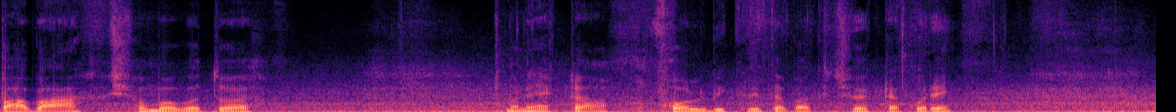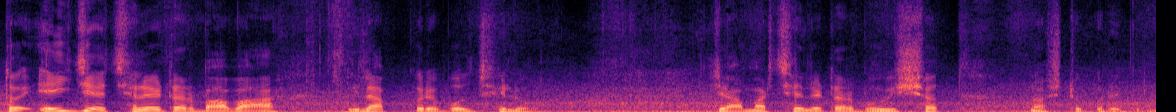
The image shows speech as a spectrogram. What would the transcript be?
বাবা সম্ভবত মানে একটা ফল বিক্রেতা বা কিছু একটা করে। তো এই যে ছেলেটার বাবা বিলাপ করে বলছিল যে, আমার ছেলেটার ভবিষ্যৎ নষ্ট করে দিল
